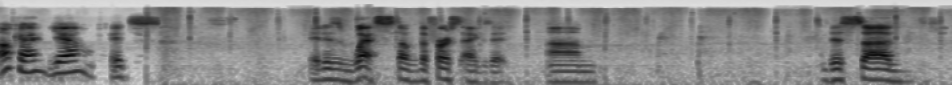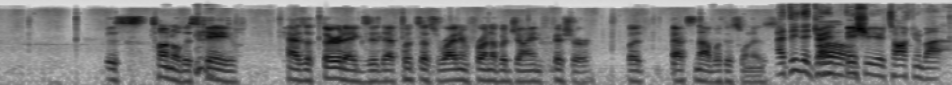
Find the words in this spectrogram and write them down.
okay, yeah, it's it is west of the first exit. Um, this uh, this tunnel, this cave, has a third exit that puts us right in front of a giant fissure, but that's not what this one is. I think the giant Oh. fissure you're talking about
